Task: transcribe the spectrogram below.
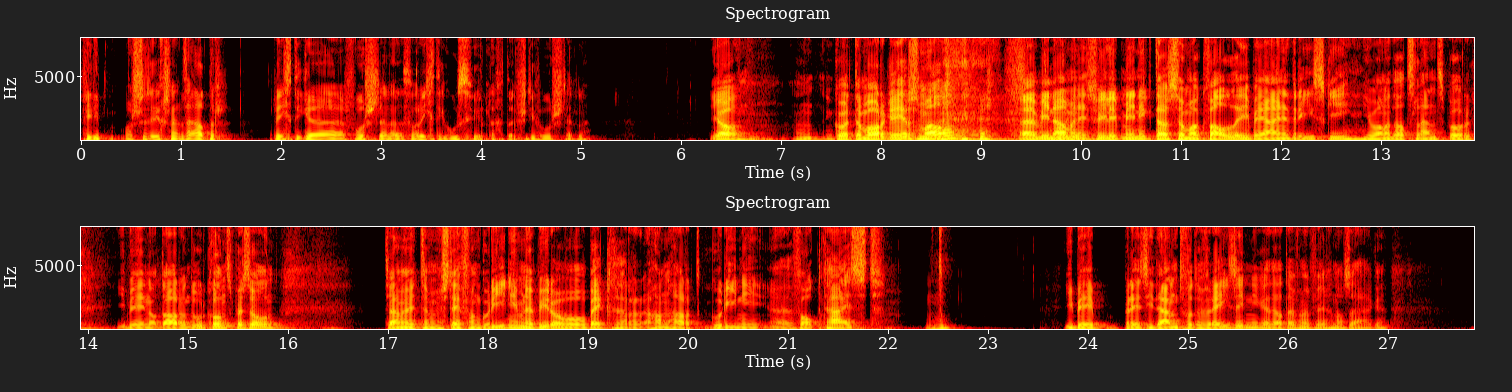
Philipp, musst du dich schnell selber richtig äh, vorstellen? So richtig ausführlich darfst du dich vorstellen. Ja, guten Morgen erstmal. äh, mein Name ist Philipp Minig, das ist schon mal gefallen. Ich bin 31, ich wohne hier in Lenzburg. Ich bin Notar und Urkundsperson. Zusammen mit dem Stefan Gurini in einem Büro, wo Becker Hanhard Gurini äh, Vogt heisst. Mhm. Ich bin Präsident der Freisinnigen, das darf man vielleicht noch sagen.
